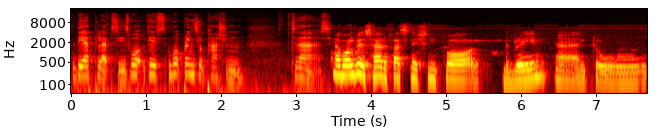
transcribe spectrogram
the epilepsies? What gives, what brings your passion to that? I've always had a fascination for the brain and to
